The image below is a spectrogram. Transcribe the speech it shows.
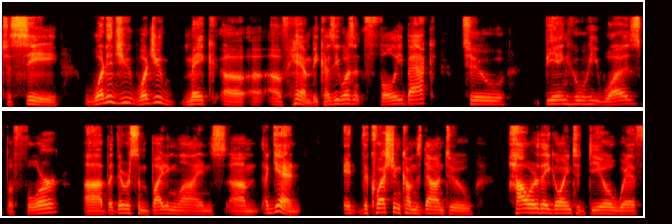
to see what did you what did you make uh, uh, of him because he wasn't fully back to being who he was before uh but there were some biting lines um again it the question comes down to how are they going to deal with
